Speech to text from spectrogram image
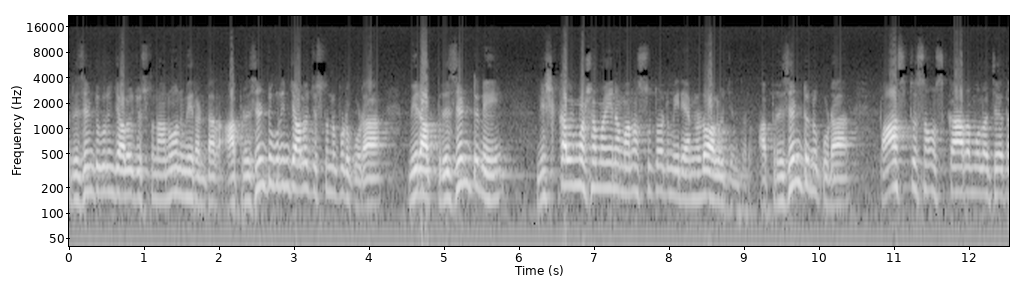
ప్రజెంట్ గురించి ఆలోచిస్తున్నాను అని మీరు అంటారు. ఆ ప్రజెంట్ గురించి ఆలోచిస్తున్నప్పుడు కూడా మీరు ఆ ప్రజెంట్ని నిష్కల్మషమైన మనస్సుతో మీరు ఎన్నడూ ఆలోచించరు. ఆ ప్రజెంట్ను కూడా పాస్ట్ సంస్కారముల చేత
